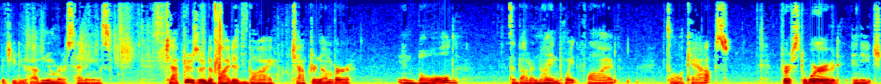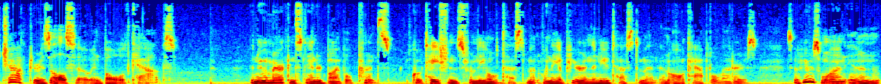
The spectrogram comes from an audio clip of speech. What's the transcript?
but you do have numerous headings. Chapters are divided by chapter number in bold. It's about a 9.5. It's all caps. First word in each chapter is also in bold caps. The New American Standard Bible prints quotations from the Old Testament when they appear in the New Testament in all capital letters. So here's one in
